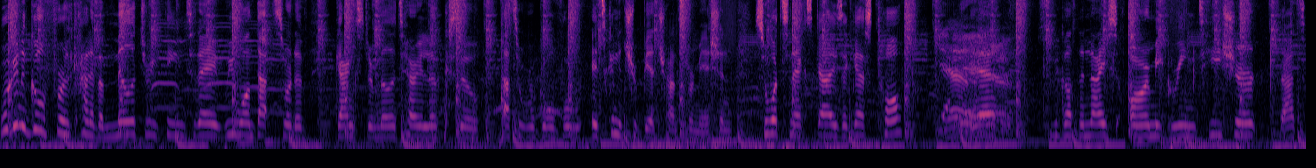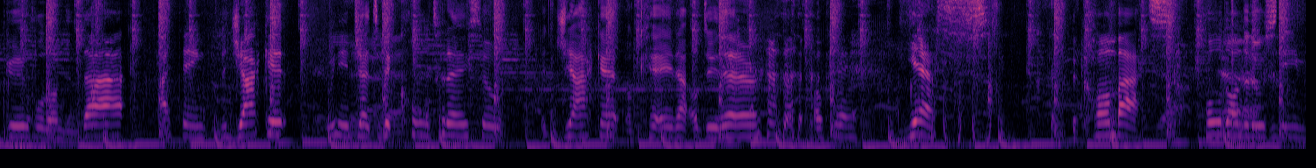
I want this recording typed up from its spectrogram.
We're gonna go for kind of a military theme today. We want that sort of gangster military look, so that's what we're going for. It's gonna be a transformation. So what's next, guys? I guess top. Yeah. Yeah. So we got the nice army green t-shirt. That's good. Hold on to that. I think the jacket. We need ja- it's a bit Yeah. cold today, so a jacket. Okay, that'll do there. okay. Yes. The combats. Hold on to those, Steve.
